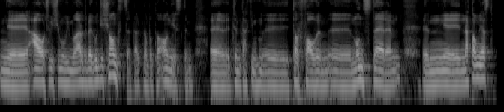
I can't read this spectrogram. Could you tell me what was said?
Yy, A oczywiście mówimy o Artbacku dziesiątce, tak? no bo to on jest tym, e, tym takim e, torfowym monsterem. Natomiast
